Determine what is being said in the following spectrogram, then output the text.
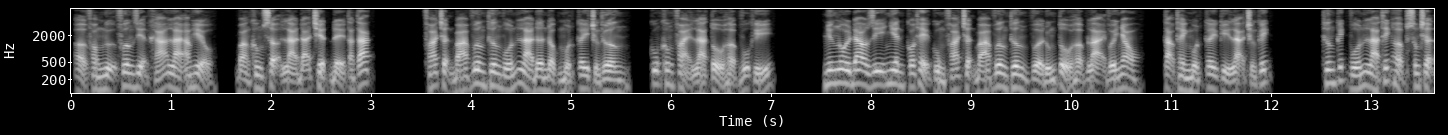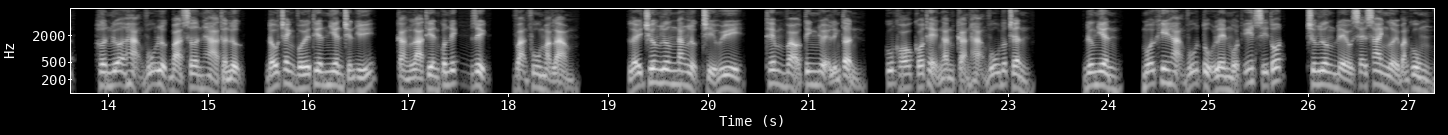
ở phòng ngự phương diện khá là am hiểu, bằng không sợ là đã triệt để tan tác. Phá trận bá vương thương vốn là đơn độc một cây trường thương, cũng không phải là tổ hợp vũ khí. Nhưng lôi đao dĩ nhiên có thể cùng phá trận bá vương thương vừa đúng tổ hợp lại với nhau, tạo thành một cây kỳ lạ trường kích. Thương kích vốn là thích hợp sông trận, hơn nữa hạng vũ lực bà sơn hà thần lực, đấu tranh với thiên nhiên chiến ý càng là thiên quân đích dịch, vạn phu mặc làm. Lấy trương lương năng lực chỉ huy, thêm vào tinh nhuệ lính tần, cũng khó có thể ngăn cản hạng vũ bước chân. Đương nhiên, mỗi khi hạng vũ tụ lên một ít sĩ tốt, trương lương đều sẽ sai người bắn cung,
